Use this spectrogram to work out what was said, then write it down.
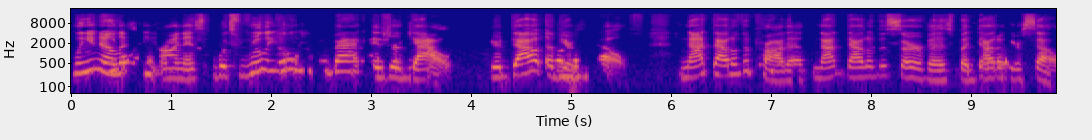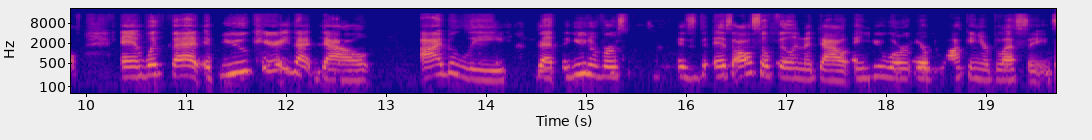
well, you know, let's be honest. What's really holding you back is your doubt, your doubt of yourself not doubt of the product, not doubt of the service, but doubt of yourself. And with that, if you carry that doubt, I believe that the universe is is also feeling the doubt and you are you're blocking your blessings.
